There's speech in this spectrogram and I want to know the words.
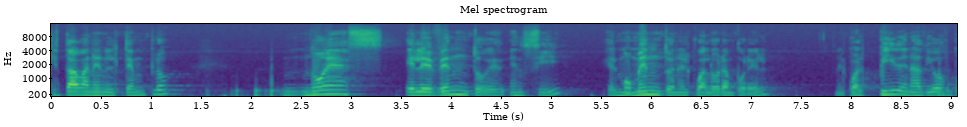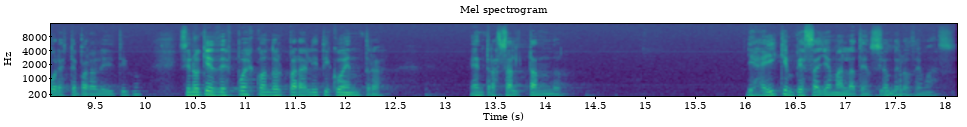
que estaban en el templo, no es el evento en sí, el momento en el cual oran por él, en el cual piden a Dios por este paralítico, sino que es después cuando el paralítico entra, entra saltando. Y es ahí que empieza a llamar la atención de los demás.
